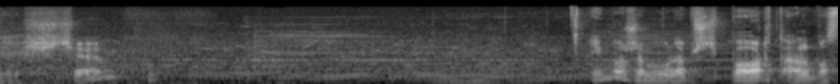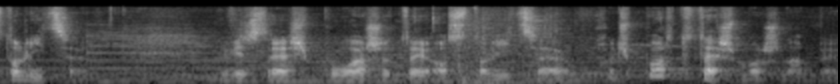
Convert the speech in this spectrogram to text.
mieście. I możemy ulepszyć port albo stolicę. Wiecie co, ja się połaszę tutaj o stolicę, choć port też można by.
